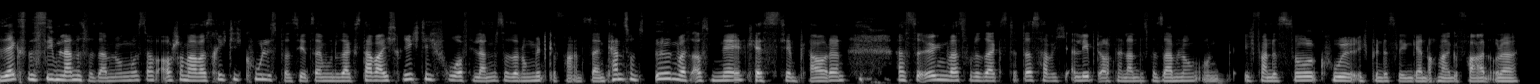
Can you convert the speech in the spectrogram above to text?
Sechs bis sieben Landesversammlungen muss doch auch schon mal was richtig Cooles passiert sein, wo du sagst, da war ich richtig froh, auf die Landesversammlung mitgefahren zu sein. Kannst du uns irgendwas aus dem Nähkästchen plaudern? Hast du irgendwas, wo du sagst, das habe ich erlebt auf einer Landesversammlung und ich fand es so cool, ich bin deswegen gern nochmal gefahren oder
